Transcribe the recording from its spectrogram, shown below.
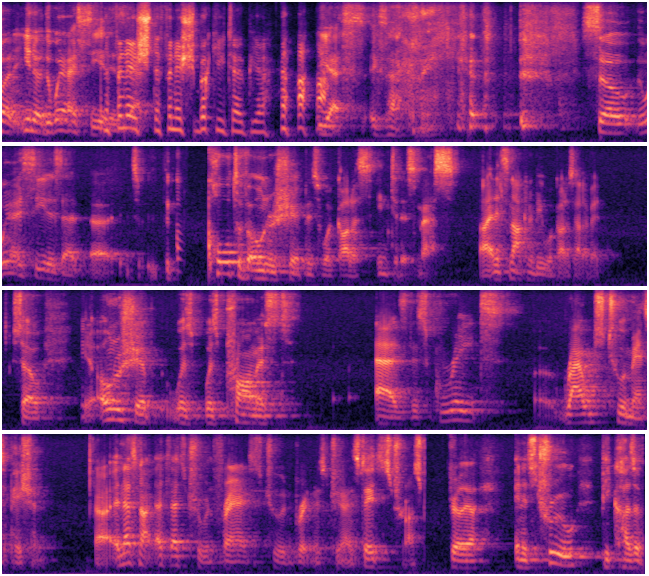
But you know, the way I see it the finish, that, the Finnish book utopia. yes, exactly. so the way I see it is that uh, the cult of ownership is what got us into this mess, uh, and it's not going to be what got us out of it. So you know, ownership was was promised as this great uh, route to emancipation, uh, and that's not that's, that's true in France, it's true in Britain, it's true in the United States, it's true in Australia, and it's true because of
